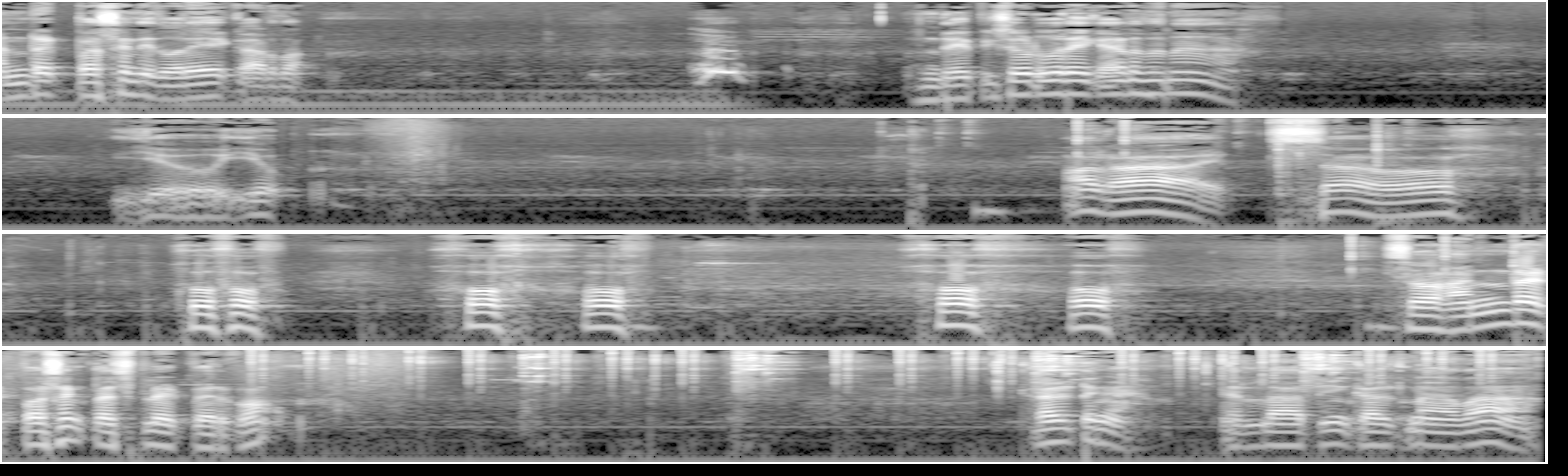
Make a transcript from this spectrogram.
ஹண்ட்ரட் பர்சன்ட் இது ஒரே கார் தான். இந்த எபிசோடு ஒரே கார் ஐயோ ஐயோ. ஐயோ Alright, so ஹோ ஹோ ஹோ ஹோ ஹோ ஹோ so hundred percent clutch plate போயிருக்கோம். கழட்டுங்க. எல்லாத்தையும் கழட்டினா தான்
